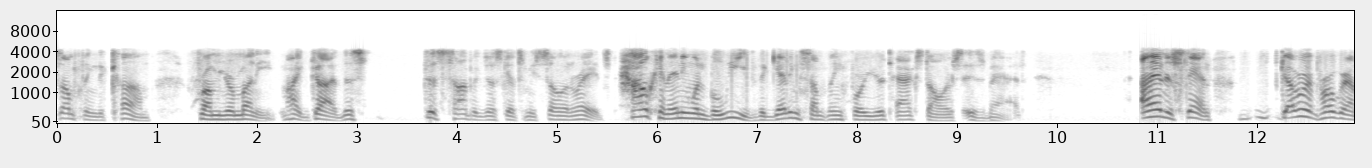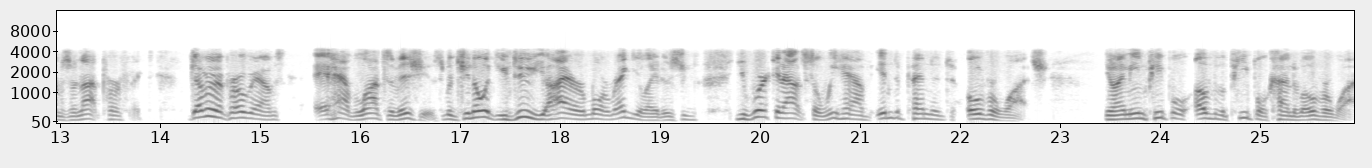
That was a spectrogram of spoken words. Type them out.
something to come from your money. My God, this this topic just gets me so enraged. How can anyone believe that getting something for your tax dollars is bad? I understand government programs are not perfect. Government programs eh, have lots of issues, but you know what you do? You hire more regulators. You you work it out so we have independent overwatch. You know I mean? People of the people kind of overwatch.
